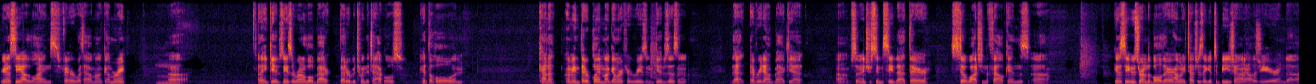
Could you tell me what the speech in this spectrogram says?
you're gonna see how the Lions fare without Montgomery. Mm, Uh, I think Gibbs needs to run a little better, better between the tackles, hit the hole, and kind of. I mean, they were playing Montgomery for a reason. Gibbs isn't that every down back yet, um, so interesting to see that there. Still watching the Falcons. Uh, gonna see who's running the ball there, how many touches they get to Bijan, Allgeier, and uh,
